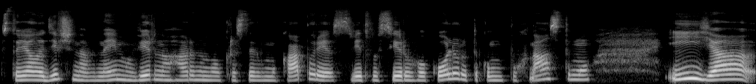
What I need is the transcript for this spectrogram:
стояла дівчина в неймовірно гарному, красивому капорі світло-сірого кольору, такому пухнастому. І я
